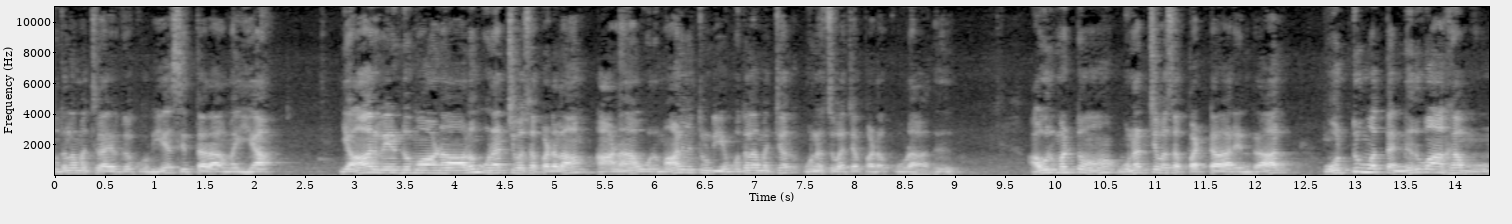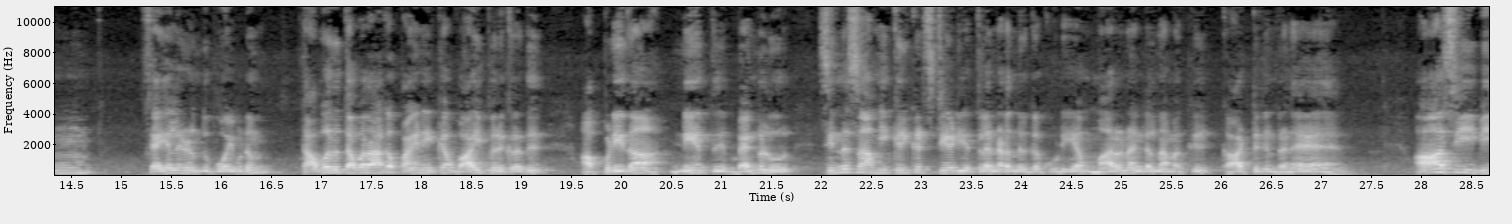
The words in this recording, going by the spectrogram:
முதலமைச்சராக இருக்கக்கூடிய சித்தராமையா. யார் வேண்டுமானாலும் உணர்ச்சி வசப்படலாம். ஆனால் ஒரு மாநிலத்தினுடைய முதலமைச்சர் உணர்ச்சி வசப்படக்கூடாது. அவர் மட்டும் உணர்ச்சி வசப்பட்டார் என்றால் ஒட்டுமொத்த நிர்வாகமும் செயலிழந்து போய்விடும். தவறு தவறாக பயணிக்க வாய்ப்பு இருக்கிறது. அப்படிதான் நேத்து பெங்களூர் சின்னசாமி கிரிக்கெட் ஸ்டேடியத்தில் நடந்திருக்கக்கூடிய மரணங்கள் நமக்கு காட்டுகின்றன. ஆர்சிபி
